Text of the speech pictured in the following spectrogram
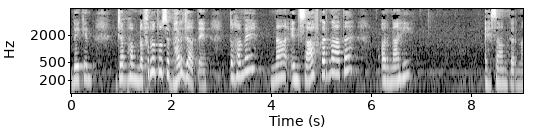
لیکن جب ہم نفرتوں سے بھر جاتے ہیں، تو ہمیں نہ انصاف کرنا آتا ہے اور نہ ہی احسان کرنا۔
